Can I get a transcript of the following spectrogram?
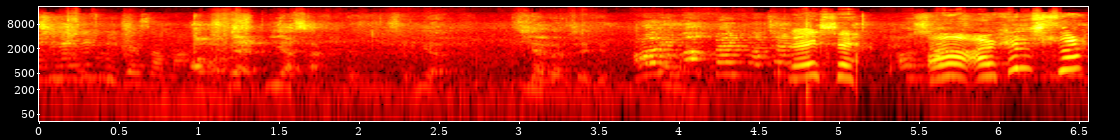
içine girmeyeceğiz ama. Ama ben yasak dedim ya. Dışarıdan çekelim. Ay bak ben kaçarım. Neyse. Aa, arkadaşlar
